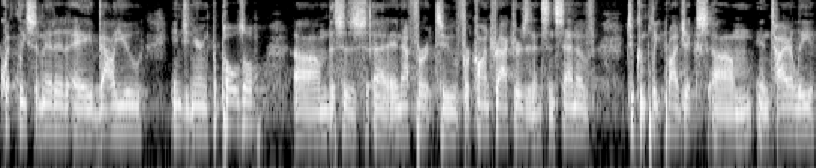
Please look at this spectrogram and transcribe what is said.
quickly submitted a value engineering proposal. Um, this is uh, an effort to, for contractors and its incentive to complete projects um, entirely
